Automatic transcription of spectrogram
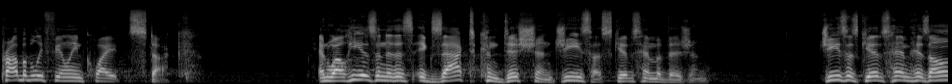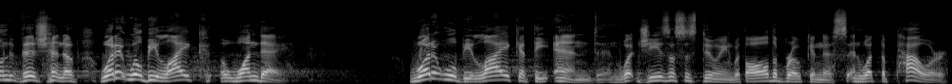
probably feeling quite stuck. And while he is in this exact condition, Jesus gives him a vision. Jesus gives him his own vision of what it will be like one day, what it will be like at the end, and what Jesus is doing with all the brokenness and what the power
